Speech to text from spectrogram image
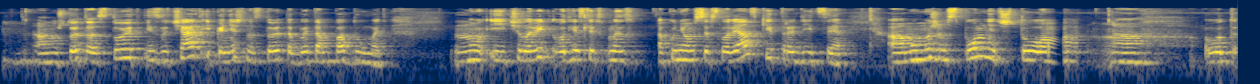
ну, что это стоит изучать, и, конечно, стоит об этом подумать. Ну и человек, вот если мы окунемся в славянские традиции, а, мы можем вспомнить, что а, вот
